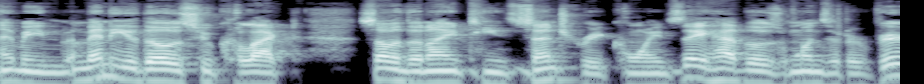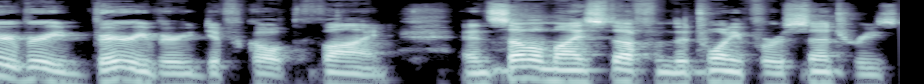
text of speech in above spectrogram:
I mean, many of those who collect some of the 19th century coins, they have those ones that are very, very, very, very difficult to find. And some of my stuff from the 21st centuries,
